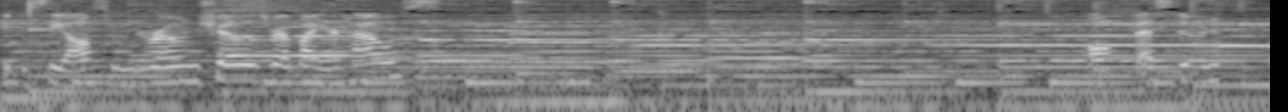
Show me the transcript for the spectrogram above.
Get to see awesome drone shows right by your house. All festive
